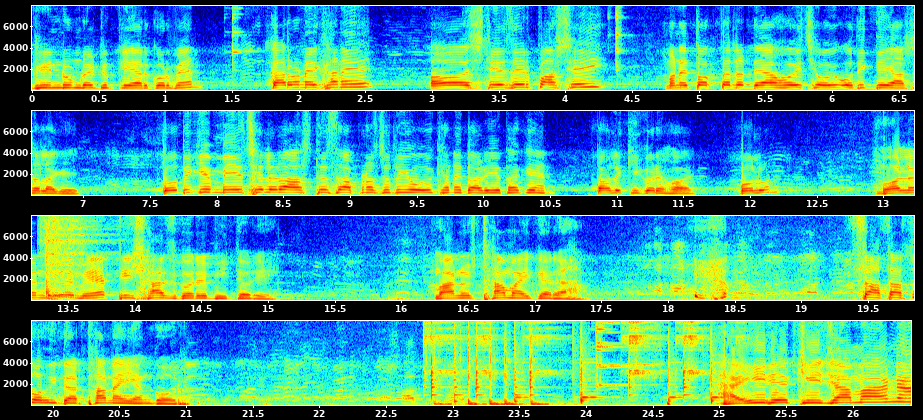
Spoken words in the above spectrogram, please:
গ্রিন রুমটা একটু ক্লিয়ার করবেন। কারণ এখানে স্টেজের পাশেই মানে তক্তাটা দেয়া হয়েছে, ওই ওদিক দিয়ে আসা লাগে। তো ওদিকে মেয়ে ছেলেরা আসতেছে, আপনার যদি ওইখানে দাঁড়িয়ে থাকেন, তাহলে কি করে হয়? বলুন। বলেন ব্যক্তি সাজঘরের ভিতরে, মানুষ থামাই কেরা? চাচা শহীদার থানাই আঙ্গর। হাই রে কি জামানা?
